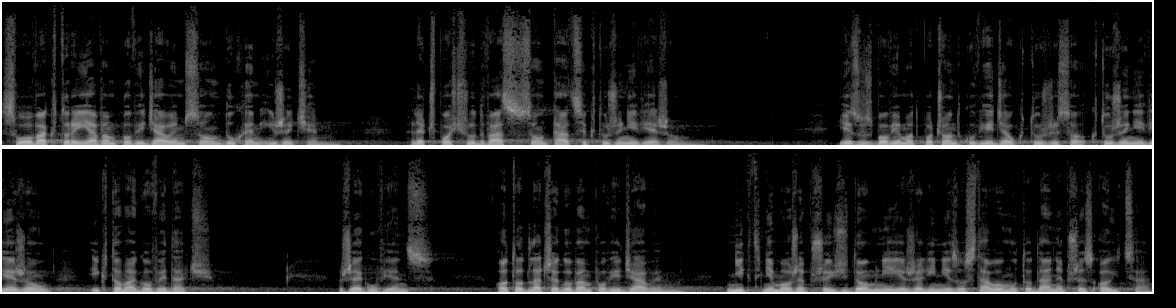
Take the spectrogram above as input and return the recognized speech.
Słowa, które ja wam powiedziałem, są duchem i życiem, lecz pośród was są tacy, którzy nie wierzą. Jezus bowiem od początku wiedział, którzy, są, którzy nie wierzą, i kto ma go wydać. Rzekł więc, oto dlaczego wam powiedziałem, nikt nie może przyjść do mnie, jeżeli nie zostało mu to dane przez Ojca.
